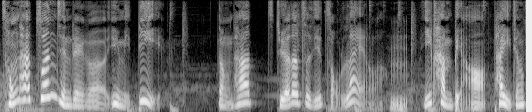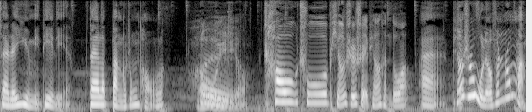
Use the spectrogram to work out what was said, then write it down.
从他钻进这个玉米地，等他觉得自己走累了，嗯，一看表，他已经在这玉米地里待了半个钟头了。哦哎呦呦，超出平时水平很多。哎，平时五六分钟嘛。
